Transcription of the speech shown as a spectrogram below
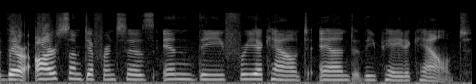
There are some differences in the free account and the paid account.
